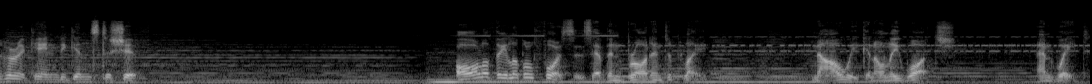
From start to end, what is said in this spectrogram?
The hurricane begins to shift. All available forces have been brought into play. Now we can only watch and wait.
